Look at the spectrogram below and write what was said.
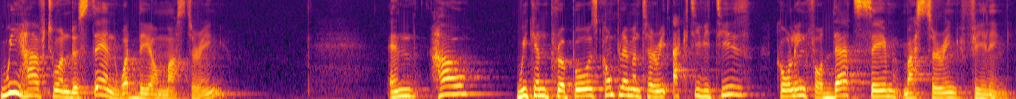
we have to understand what they are mastering and how we can propose complementary activities calling for that same mastering feeling.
